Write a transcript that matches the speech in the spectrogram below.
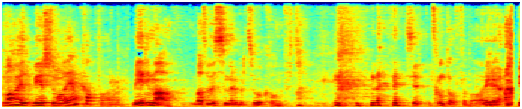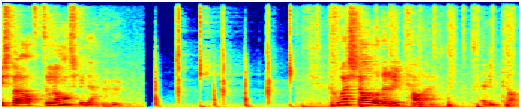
Manuel, wirst du mal EMK-Pfarrer? Werde ich mal. Was wissen wir über die Zukunft? Jetzt kommt die Offenbarung. Ja. Bist du bereit zum nochmal spielen? Kuhstall oder Reithalle? Reithalle.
